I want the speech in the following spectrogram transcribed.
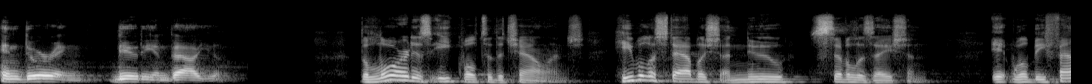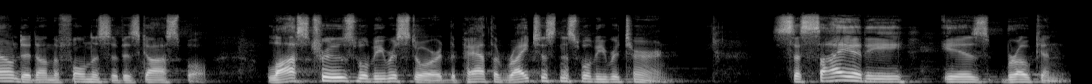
enduring beauty and value. The Lord is equal to the challenge. He will establish a new civilization. It will be founded on the fullness of His gospel. Lost truths will be restored, the path of righteousness will be returned. Society is broken.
